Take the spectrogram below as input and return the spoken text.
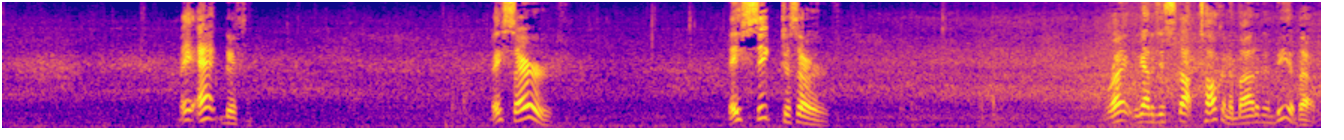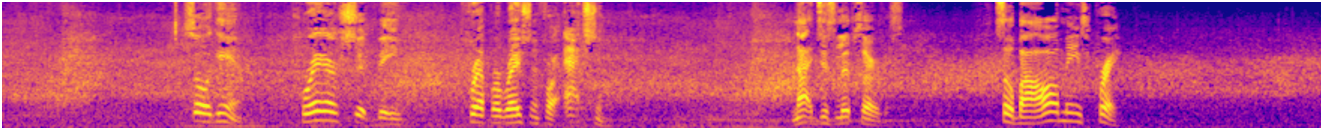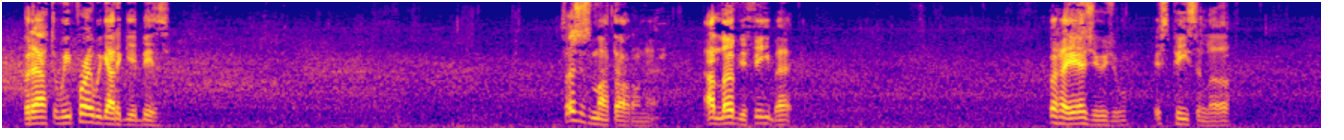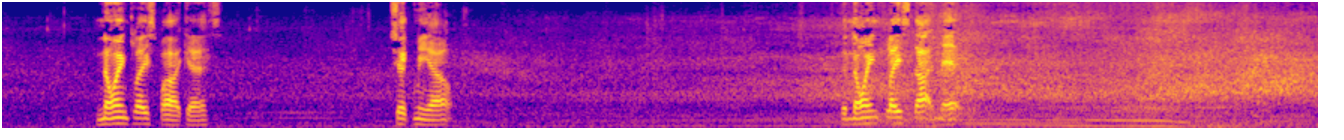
They act different. They serve. They seek to serve. Right? We got to just stop talking about it and be about it. So again, prayer should be preparation for action, not just lip service. So by all means, pray. But after we pray, we got to get busy. So that's just my thought on that. I love your feedback. But hey, as usual, it's peace and love. Knowing Place Podcast. Check me out. TheKnowingPlace.net.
